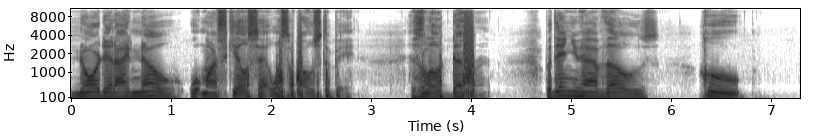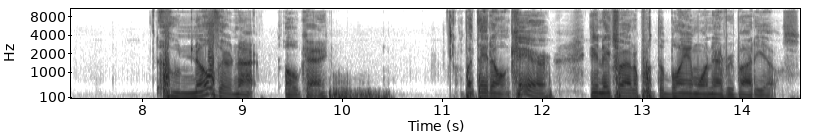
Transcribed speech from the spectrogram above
nor did I know what my skill set was supposed to be. It's a little different. But then you have those who who know they're not okay, but they don't care and they try to put the blame on everybody else.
